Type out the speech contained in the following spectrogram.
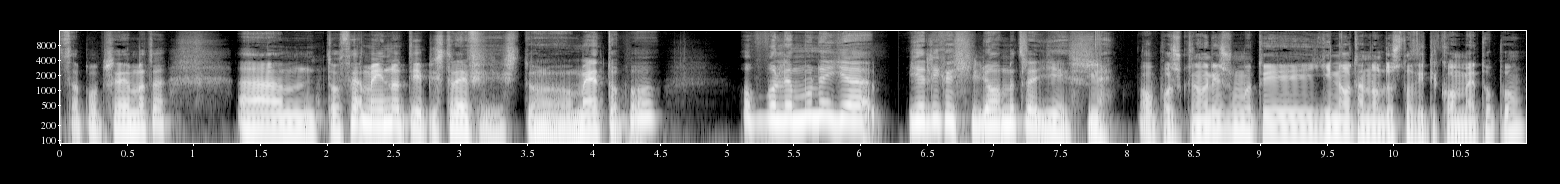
θα πω ψέματα. το θέμα είναι ότι επιστρέφει στο μέτωπο όπου πολεμούν για, για λίγα χιλιόμετρα γης. Ναι. Όπως γνωρίζουμε ότι γινόταν όντως στο δυτικό μέτωπο.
